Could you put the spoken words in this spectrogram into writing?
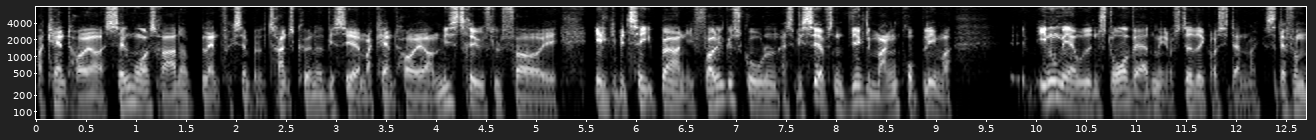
markant højere selvmordsrater blandt for eksempel transkønnet. Vi ser markant højere mistrivsel for øh, LGBT-børn i folkeskolen. Altså vi ser sådan virkelig mange problemer. Øh, endnu mere ude i den store verden, men jo stadigvæk også i Danmark. Så derfor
